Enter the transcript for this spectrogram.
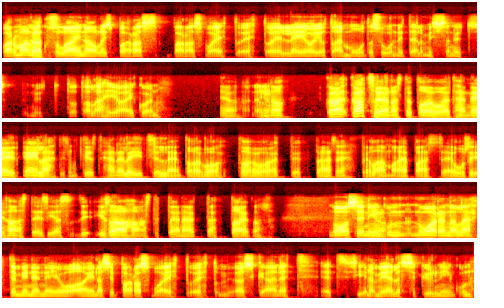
Varmaan Kat... niin se laina olisi paras, paras vaihtoehto, ellei ole jotain muuta suunnitelmissa nyt, nyt tota, lähiaikoina. Joo. No, katsojana sitä toivoo, että hän ei, ei lähtisi, mutta tietysti hänelle itselleen toivoo, toivoo että, että pääsee pelaamaan ja pääsee uusiin haasteisiin ja, ja saa haastetta ja näyttää taitonsa. No se niin kuin nuorena lähteminen ei ole aina se paras vaihtoehto myöskään, että et siinä mielessä kyllä niin kuin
